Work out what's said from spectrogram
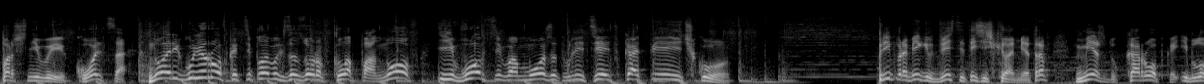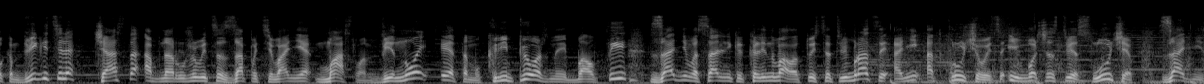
поршневые кольца. Ну а регулировка тепловых зазоров клапанов и вовсе вам может влететь в копеечку. При пробеге в 200 тысяч километров между коробкой и блоком двигателя часто обнаруживается запотевание маслом. Виной этому крепежные болты заднего сальника коленвала, то есть от вибрации они откручиваются. И в большинстве случаев задний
